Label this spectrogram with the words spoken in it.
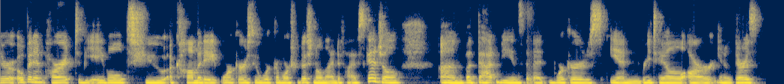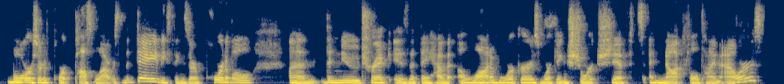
they're open in part to be able to accommodate workers who work a more traditional nine to five schedule. Um, but that means that workers in retail are, you know, there's more sort of possible hours in the day. These things are portable. Um, the new trick is that they have a lot of workers working short shifts and not full time hours,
